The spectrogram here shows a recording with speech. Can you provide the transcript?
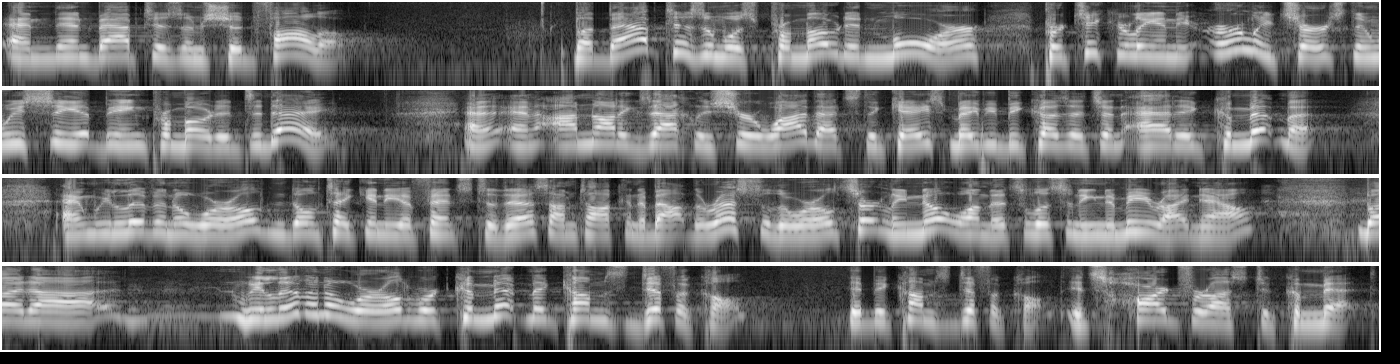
and then baptism should follow. But baptism was promoted more, particularly in the early church, than we see it being promoted today. And, and, I'm not exactly sure why that's the case. Maybe because it's an added commitment. And we live in a world, and don't take any offense to this, I'm talking about the rest of the world, certainly no one that's listening to me right now. But uh, we live in a world where commitment comes difficult. It becomes difficult. It's hard for us to commit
